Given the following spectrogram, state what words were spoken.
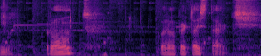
e pronto. Agora vou apertar Start.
